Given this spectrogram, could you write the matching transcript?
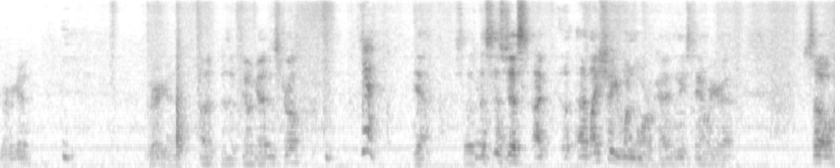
Very good. Very good. How, does it feel good, this drill? Yeah. Yeah. So this is just, I, I'd like to show you one more, okay? Let me stand where you're at. So,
